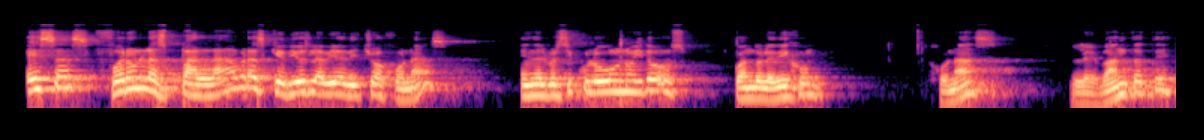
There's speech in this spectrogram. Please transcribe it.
Esas fueron las palabras que Dios le había dicho a Jonás en el versículo 1 y 2, cuando le dijo, Jonás, levántate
